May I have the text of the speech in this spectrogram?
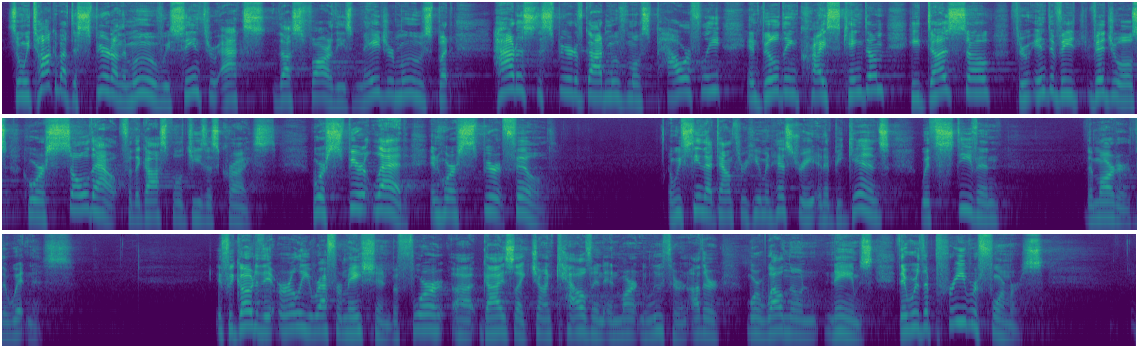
So, when we talk about the Spirit on the move, we've seen through Acts thus far these major moves, but how does the Spirit of God move most powerfully in building Christ's kingdom? He does so through individuals who are sold out for the gospel of Jesus Christ, who are spirit led and who are spirit filled. And we've seen that down through human history, and it begins with Stephen, the martyr, the witness. If we go to the early Reformation, before uh, guys like John Calvin and Martin Luther and other more well known names, there were the pre reformers.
